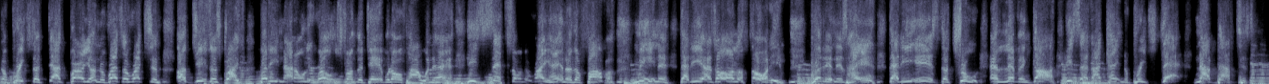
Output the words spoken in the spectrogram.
to preach the death, burial, and the resurrection of Jesus Christ. But he not only rose from the dead with all power in the hand, he sits on the right hand of the Father, meaning that he has all authority put in his hand, that he is the true and living God. He says, I came to preach that, not baptism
